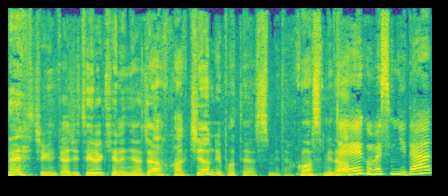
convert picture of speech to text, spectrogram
네, 지금까지 뒤를 캐는 여자 곽지연 리포터였습니다. 고맙습니다. 네, 고맙습니다.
